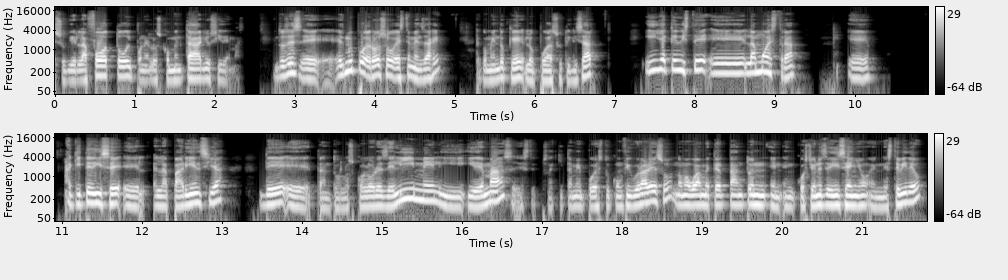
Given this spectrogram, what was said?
subir la foto y poner los comentarios y demás. Entonces es muy poderoso este mensaje, recomiendo que lo puedas utilizar. Y ya que viste la muestra, aquí te dice la apariencia de eh, tanto los colores del email y, demás. Este, pues aquí también puedes tú configurar eso. No me voy a meter tanto en, cuestiones de diseño en este video.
